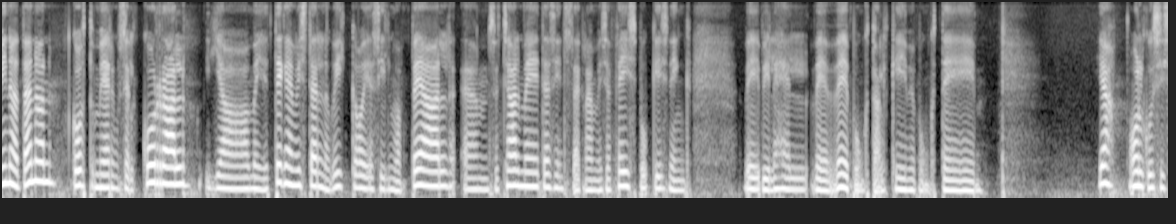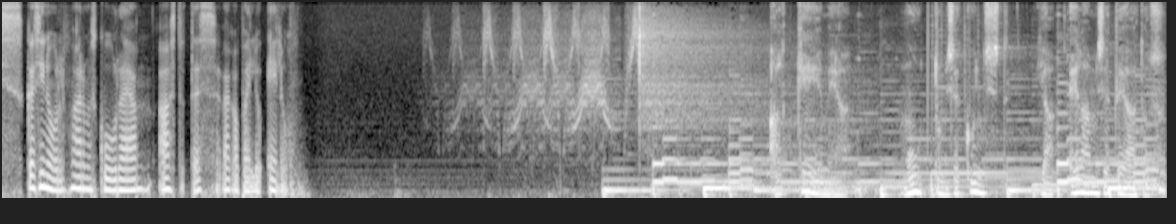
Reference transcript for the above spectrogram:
mina tänan, kohtume järgmisel korral ja meie tegemistel, nagu ikka, hoia silma peal ähm, sotsiaalmeedias, Instagramis ja Facebookis ning veebilehel www.alkeemia.ee. jah, olgu siis ka sinul, armas kuulaja, aastates väga palju elu. alkeemia, muutumise kunst ja elamise teadus.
